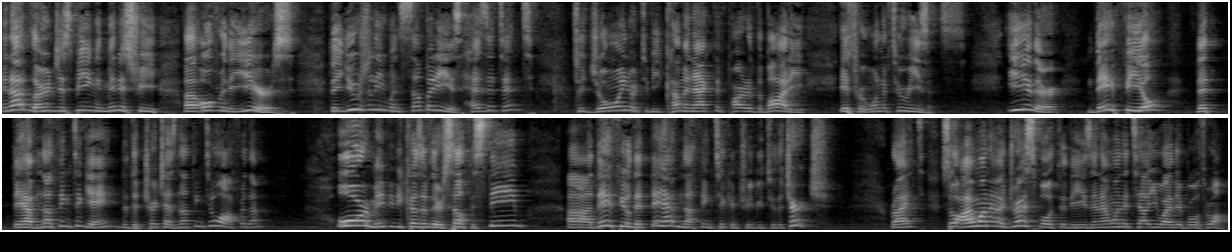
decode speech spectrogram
And I've learned just being in ministry uh, over the years that usually when somebody is hesitant to join or to become an active part of the body, it's for one of two reasons. Either they feel that they have nothing to gain, that the church has nothing to offer them, or maybe because of their self esteem, uh, they feel that they have nothing to contribute to the church, right? So I want to address both of these and I want to tell you why they're both wrong.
